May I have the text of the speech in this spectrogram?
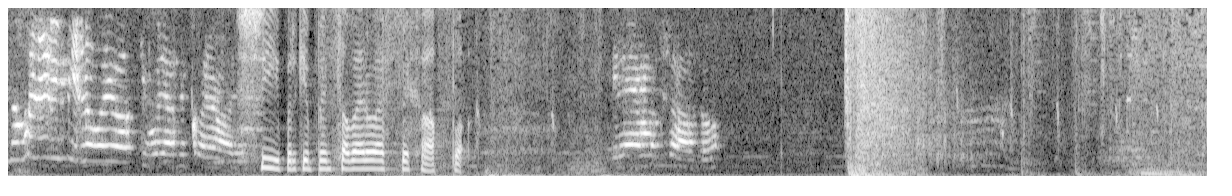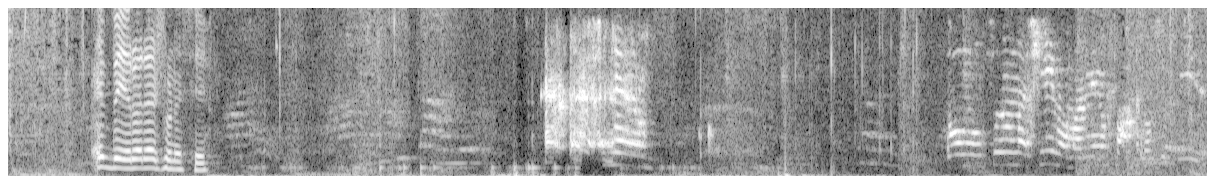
Non volevi dirlo con gli occhi, voleva piccolare. Sì, perché pensavo ero FK. È vero, hai ragione te. Oh, non sono una cima, ma almeno fa, lo so dire.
